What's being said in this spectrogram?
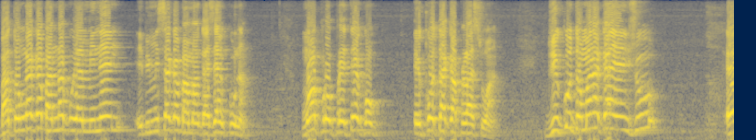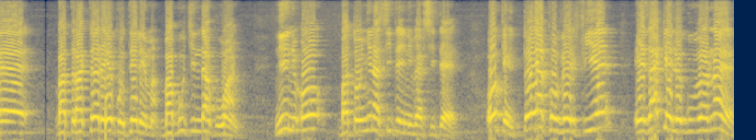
batongaka bandako ya minene ebimisaka bamagasin kuna mwa propriété ekotaka place wana du coup tomonaka un jour eh, batracteur eye kotelema babuti ndako wana Nini o batongi na site universitaire? Ok, toya ko verifier eza que le gouverneur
